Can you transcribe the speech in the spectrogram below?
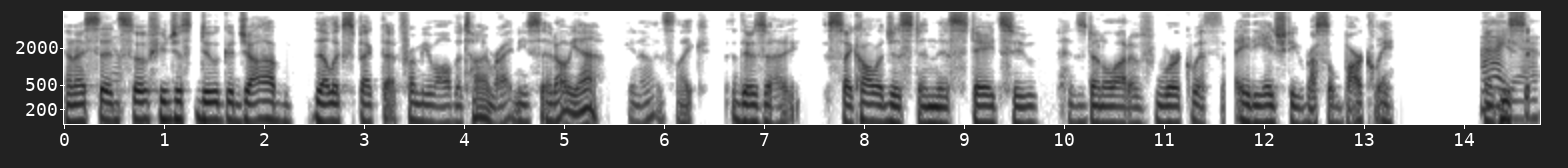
And I said, Yeah. so if you just do a good job, they'll expect that from you all the time, right? And he said, oh yeah, you know, it's like there's a psychologist in the states who has done a lot of work with ADHD, Russell Barkley. And ah, he yeah. said-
